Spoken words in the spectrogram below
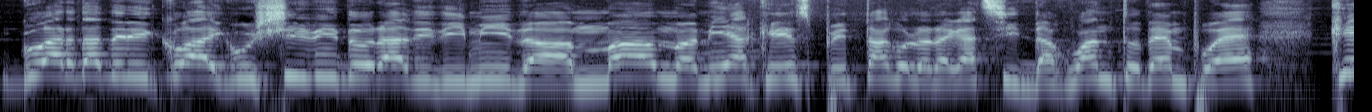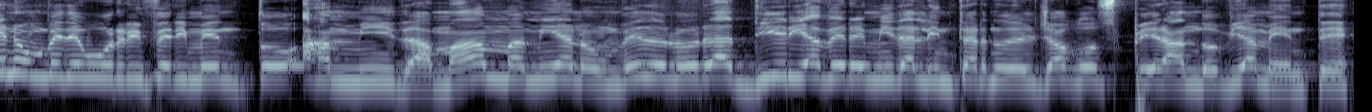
Guardateli qua, i cuscini dorati di Mida. Mamma mia, che spettacolo, ragazzi. Da quanto tempo è che non vedevo un riferimento a Mida? Mamma mia non vedo l'ora di riavere Mida all'interno del gioco sperando ovviamente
